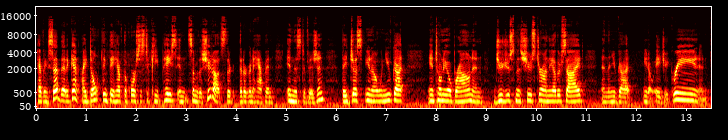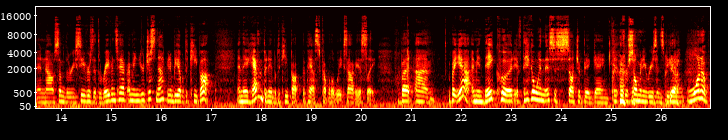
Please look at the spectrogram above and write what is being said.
Having said that, again, I don't think they have the horses to keep pace in some of the shootouts that, that are going to happen in this division. They just, you know, when you've got Antonio Brown and Juju Smith Schuster on the other side, and then you've got, you know, AJ Green and, and now some of the receivers that the Ravens have. I mean, you're just not going to be able to keep up. And they haven't been able to keep up the past couple of weeks, obviously. But um, but yeah, I mean, they could if they go in. This is such a big game for so many reasons. Because one of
